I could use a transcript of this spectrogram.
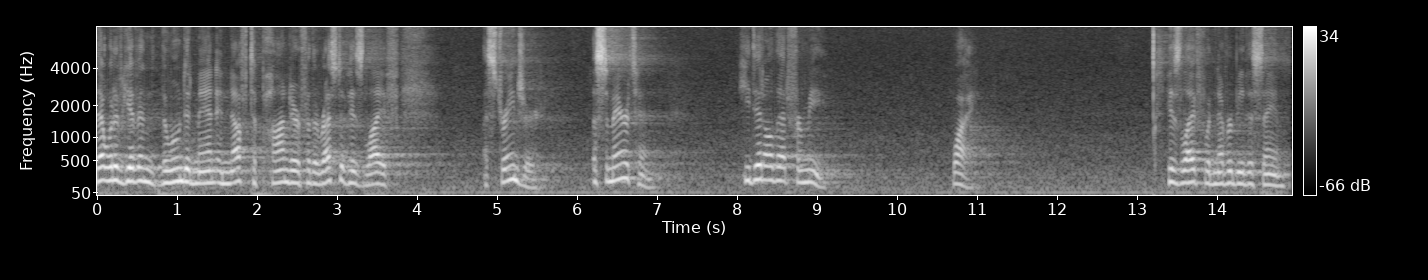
That would have given the wounded man enough to ponder for the rest of his life. A stranger, a Samaritan, he did all that for me. Why? His life would never be the same.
